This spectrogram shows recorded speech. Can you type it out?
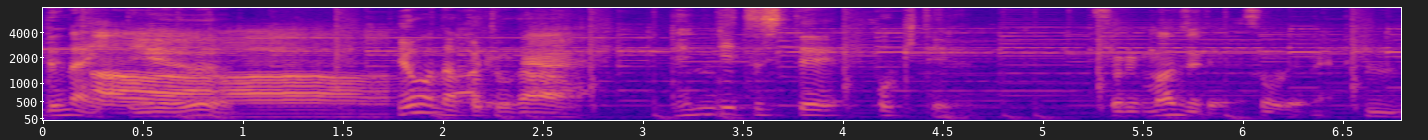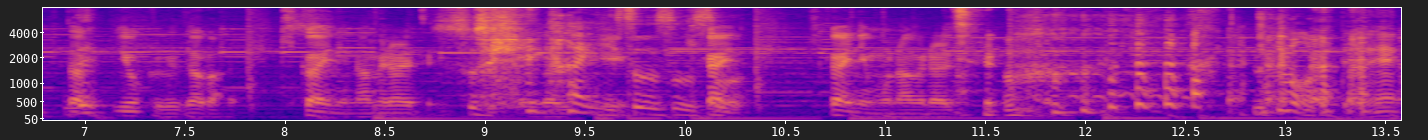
出ないっていうようなことあが連立して起きてる、それマジでそうだよね。うん、だでよくだから機械に舐められてる。機械にそうそうそう。機械にも舐められてる。でもってね。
